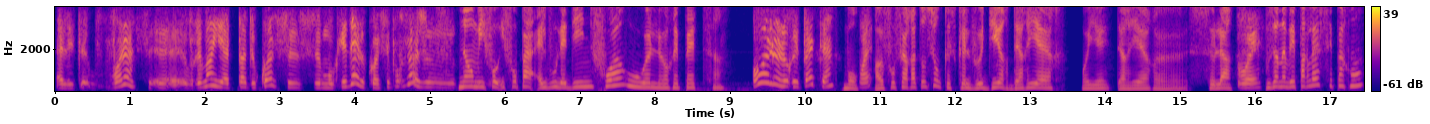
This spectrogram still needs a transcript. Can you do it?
elle est, voilà, euh, vraiment il n'y a pas de quoi se, se moquer d'elle, quoi. C'est pour ça, je. Non, mais il faut, il faut pas. Elle vous l'a dit une fois ou elle le répète ça? Oh, elle le répète, hein. Bon, Ouais. alors, il faut faire attention. Qu'est-ce qu'elle veut dire derrière Voyez, derrière euh, cela? Ouais. Vous en avez parlé à ses parents?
